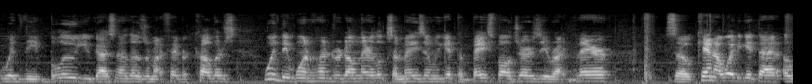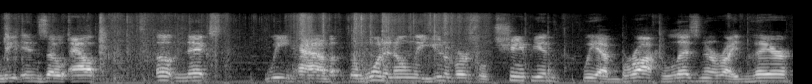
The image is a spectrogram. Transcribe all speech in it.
with the blue. You guys know those are my favorite colors. With the 100 on there, looks amazing. We get the baseball jersey right there. So cannot wait to get that Elite Enzo out. Up next, we have the one and only Universal Champion. We have Brock Lesnar right there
